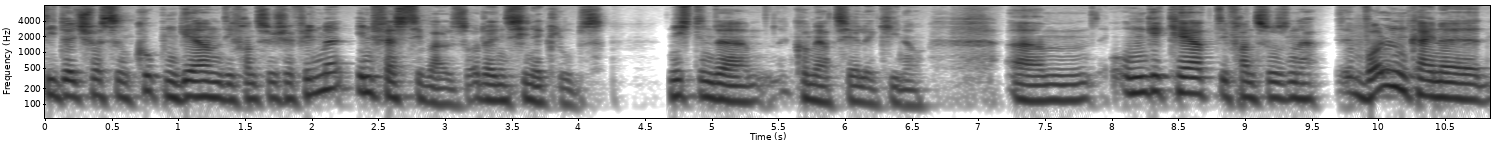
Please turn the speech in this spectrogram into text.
die Deutschschwestern gucken gern die französischen Filme in Festivals oder in Cineclubs, nicht in der kommerziellen Kino. Ähm, umgekehrt, die Franzosen wollen keine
